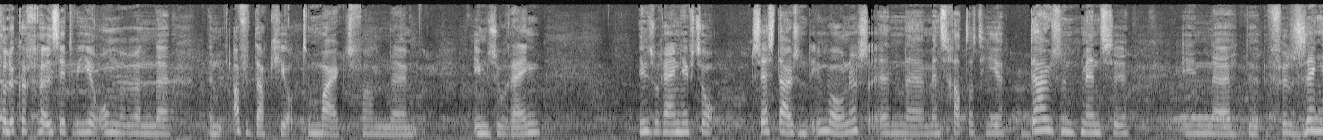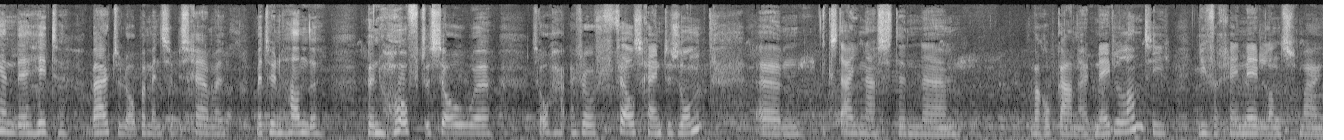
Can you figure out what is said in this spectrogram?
Gelukkig eh, zitten we hier onder een, eh, een afdakje op de markt van uh, Imzoerijn. Imzoerijn heeft zo'n 6000 inwoners en men schat dat hier duizend mensen in de verzengende hitte buiten lopen. Mensen beschermen met hun handen hun hoofd, zo, zo, zo fel schijnt de zon. Ehm, ik sta hier naast een Marokkaan uit Nederland... die liever geen Nederlands, maar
